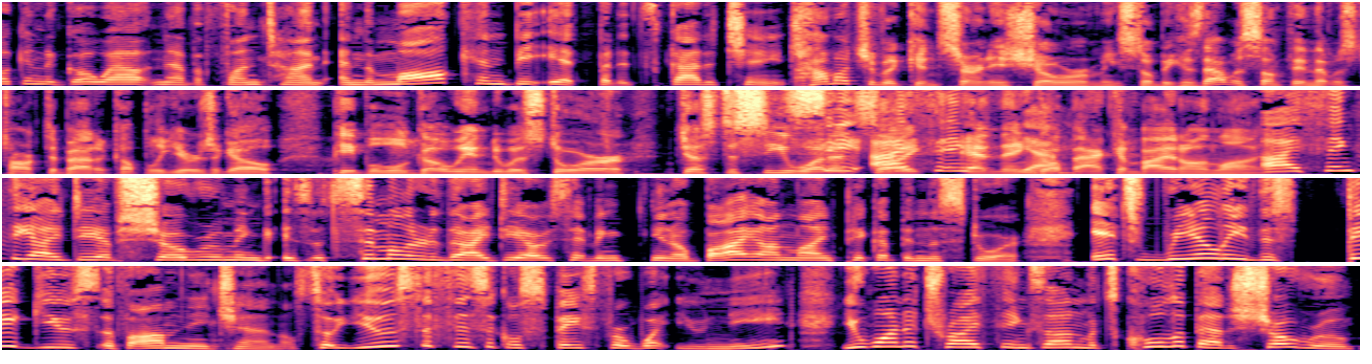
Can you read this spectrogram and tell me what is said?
looking to go out and have a fun time, and the mall can be it, but it's got to change. How much of a concern is showrooming still? Because that was something that was talked about a couple of years ago. People will go into a store just to see what See, it's like think- and then yeah. go back and buy it online. I think the idea of showrooming is similar to the idea I was having, you know, buy online, pick up in the store. It's really this big use of omni-channel. So use the physical space for what you need. You want to try things on. What's cool about a showroom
